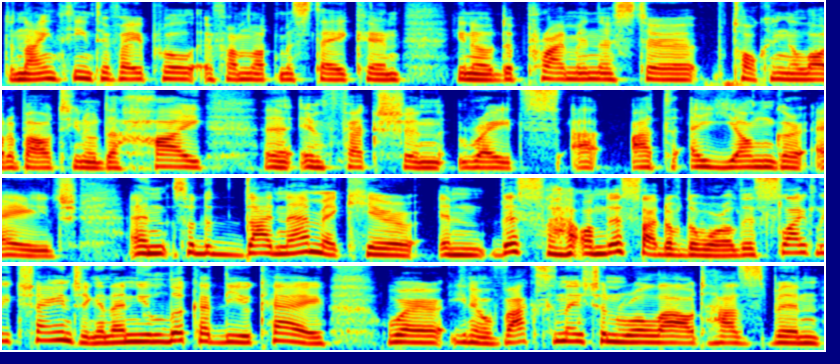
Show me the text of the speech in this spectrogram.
the 19th of April, if I'm not mistaken. You know, the Prime Minister talking a lot about, you know, the high uh, infection rates at, at, a younger age. And so the dynamic here in this on this side of the world is slightly changing. And then you look at the UK, where, you know, vaccination rollout has been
